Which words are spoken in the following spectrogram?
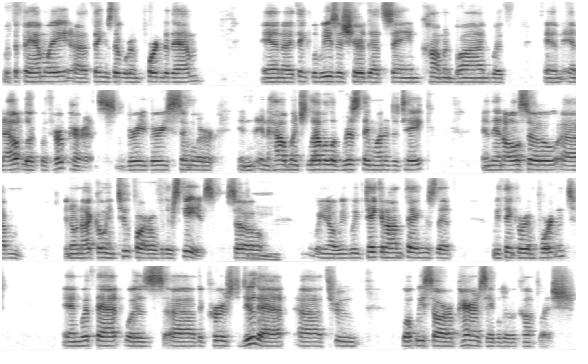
with the family, uh, things that were important to them. And I think Louisa shared that same common bond with and, and outlook with her parents, very, very similar in, in how much level of risk they wanted to take. And then also, um, you know, not going too far over their skis. So, mm. you know, we, we've taken on things that we think are important and with that was uh, the courage to do that uh, through what we saw our parents able to accomplish.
